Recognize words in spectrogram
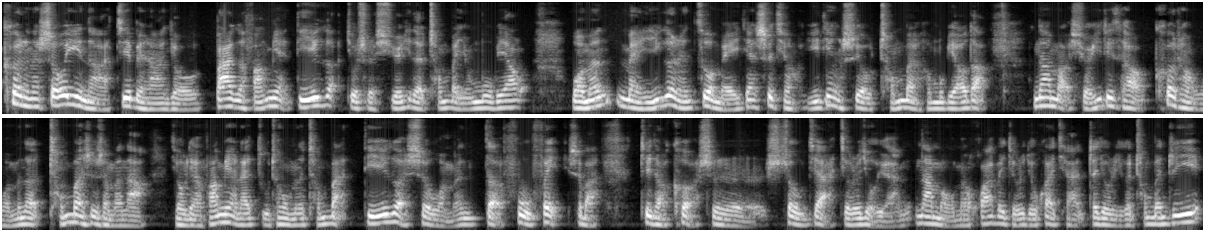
课程的收益呢，基本上有八个方面。第一个就是学习的成本有目标。我们每一个人做每一件事情，一定是有成本和目标的。那么学习这套课程，我们的成本是什么呢？有两方面来组成我们的成本。第一个是我们的付费，是吧？这套课是售价九十九元，那么我们花费九十九块钱，这就是一个成本之一。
